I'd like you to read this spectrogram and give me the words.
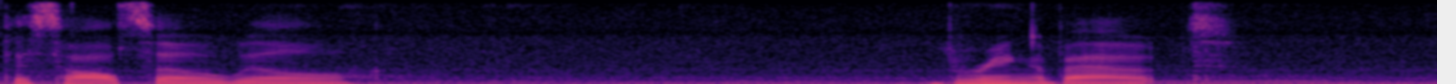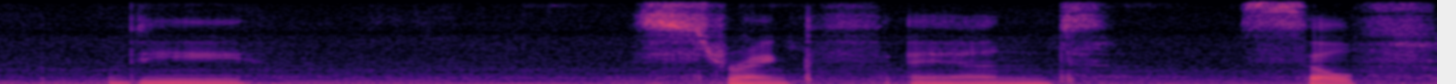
This also will bring about the strength and self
